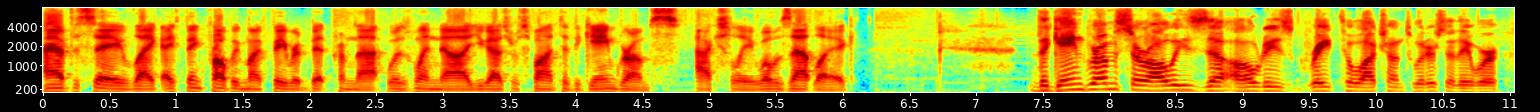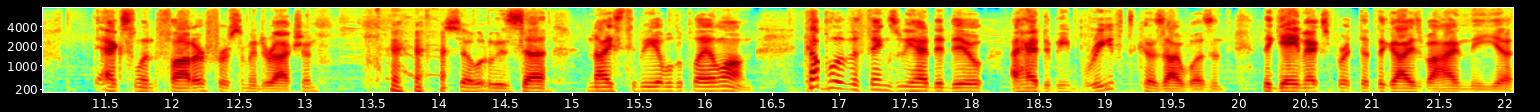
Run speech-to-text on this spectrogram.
I have to say, like, I think probably my favorite bit from that was when uh, you guys respond to the Game Grumps. Actually, what was that like? The Game Grumps are always uh, always great to watch on Twitter, so they were excellent fodder for some interaction. so it was uh, nice to be able to play along. A couple of the things we had to do, I had to be briefed because I wasn't the game expert that the guys behind the uh,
